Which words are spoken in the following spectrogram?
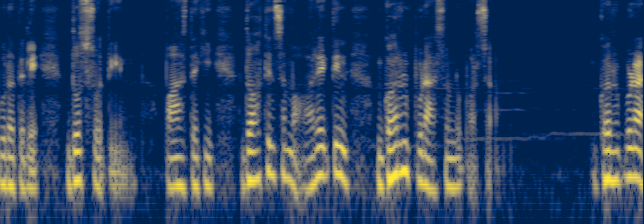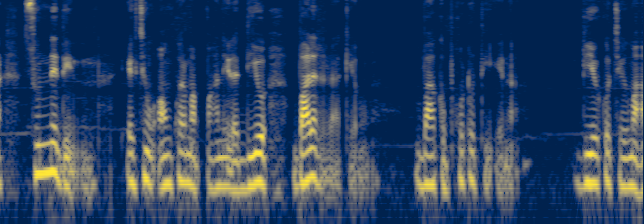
पुरतेले दोस्रो दिन पाँचदेखि दस दिनसम्म हरेक दिन गरुणपुडा सुन्नुपर्छ। गरुणपुडा सुन्ने दिन एकछिन अङ्करमा पानी र दियो बालेर राख्यौँ बाको फोटो थिएन। दियोको छेउमा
